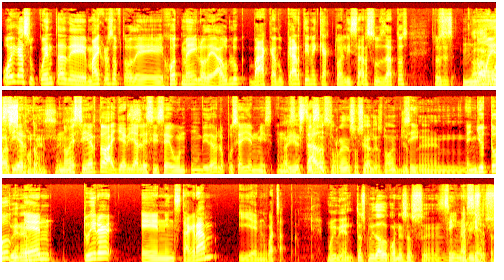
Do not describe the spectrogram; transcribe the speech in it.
Oiga, su cuenta de Microsoft o de Hotmail o de Outlook va a caducar, tiene que actualizar sus datos. Entonces, no es cierto. No es cierto. Ayer ya les hice un, video y lo puse ahí en mis, en ahí estás en tus redes sociales, ¿no? sí. En, YouTube, en Twitter, en Instagram y en WhatsApp. Muy bien, entonces cuidado con esos eh, Sí, no es cierto.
